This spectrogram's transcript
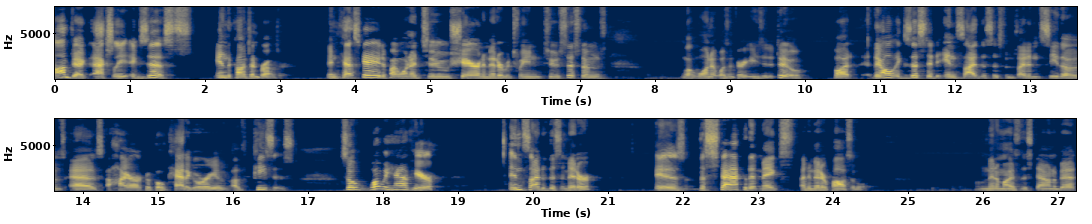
object actually exists in the content browser. In Cascade, if I wanted to share an emitter between two systems, well, one, it wasn't very easy to do, but they all existed inside the systems. I didn't see those as a hierarchical category of, of pieces. So what we have here inside of this emitter is the stack that makes an emitter possible. I'll minimize this down a bit.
